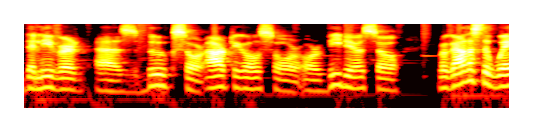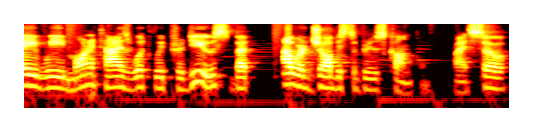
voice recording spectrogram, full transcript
delivered as books or articles or, or videos. So regardless the way we monetize what we produce but our job is to produce content right? So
